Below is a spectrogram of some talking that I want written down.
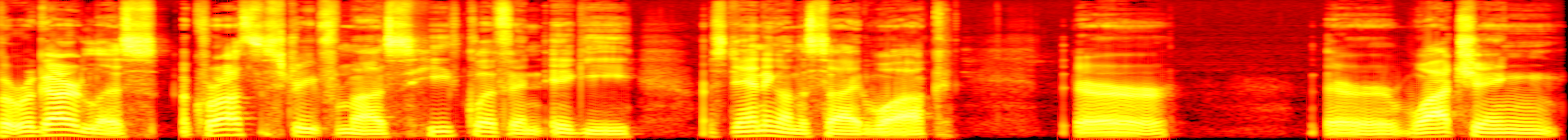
But regardless, across the street from us, Heathcliff and Iggy are standing on the sidewalk. They're they're watching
